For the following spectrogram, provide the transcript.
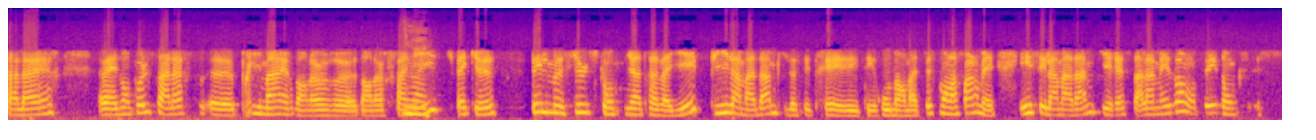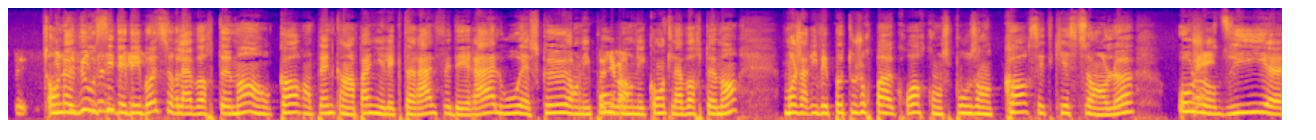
salaire, euh, elles n'ont pas le salaire euh, primaire dans leur euh, dans leur famille, ce qui fait que c'est le monsieur qui continue à travailler, puis la madame, puis là c'est très hétéronormatif mon affaire, mais et c'est la madame qui reste à la maison, tu sais. Donc on a vu aussi des débats sur l'avortement encore en pleine campagne électorale fédérale où est-ce que on est pour ou on est contre l'avortement. Moi, j'arrivais pas toujours pas à croire qu'on se pose encore cette question-là aujourd'hui, euh,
